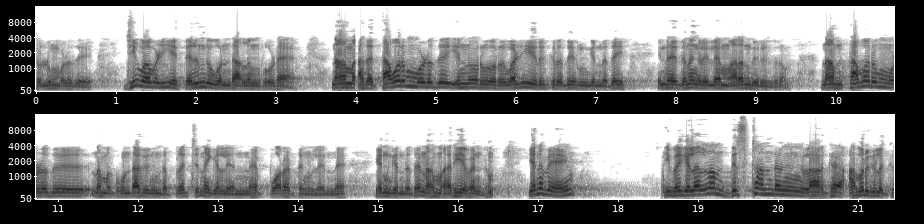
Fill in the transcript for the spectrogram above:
சொல்லும் பொழுது ஜீவ வழியை தெரிந்து கொண்டாலும் கூட நாம் அதை தவறும் பொழுது இன்னொரு ஒரு வழி இருக்கிறது என்கின்றதை இன்றைய தினங்களில் மறந்து இருக்கிறோம் நாம் தவறும் பொழுது நமக்கு உண்டாகுகின்ற பிரச்சனைகள் என்ன போராட்டங்கள் என்ன என்கின்றதை நாம் அறிய வேண்டும். எனவே இவைகளெல்லாம் திஷ்டாந்தங்களாக அவர்களுக்கு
